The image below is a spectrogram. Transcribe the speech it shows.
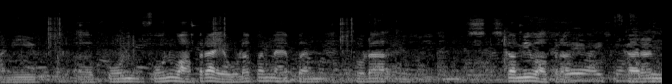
आणि फोन फोन वापरा एवढं पण नाही पण थोडा कमी वापरा. कारण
